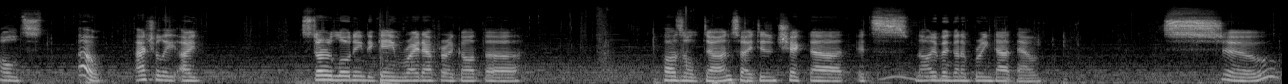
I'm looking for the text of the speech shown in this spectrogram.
Oh, actually, I started loading the game right after I got the puzzle done, so I didn't check that it's not even gonna bring that down. So...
